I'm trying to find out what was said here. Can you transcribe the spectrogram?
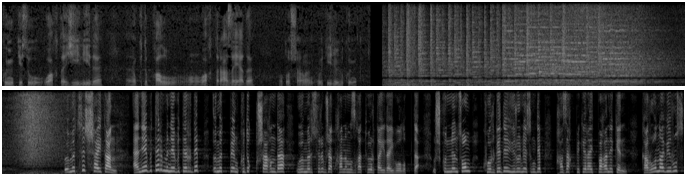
Көмектесу уақыты жиілейді. Күтіп қалу уақыттары азаяды. Вот осы жағынан өте елеулі көмек. Үмітсіз шайтан. Әне бітер міне бітер деп үмітпен күдік құшағында өмір сүріп жатқанымызға төрт айдай болыпты. Үш күннен соң көрге де үйренесің деп қазақ бекер айтпаған екен. Коронавирус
